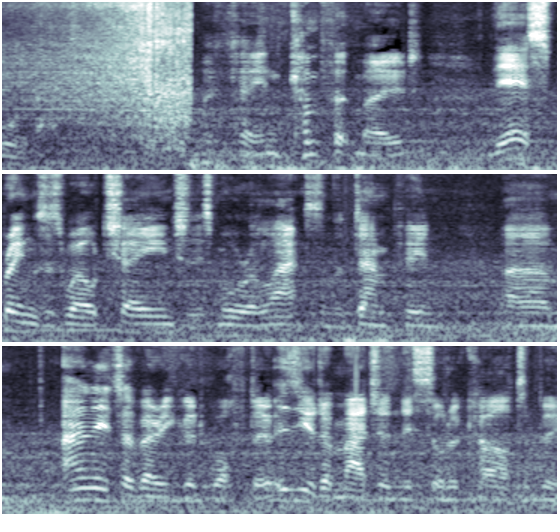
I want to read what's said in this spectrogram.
all about. Okay, in comfort mode, the air springs as well change, and it's more relaxed and the damping um, and it's a very good wafter, as you'd imagine this sort of car to be.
